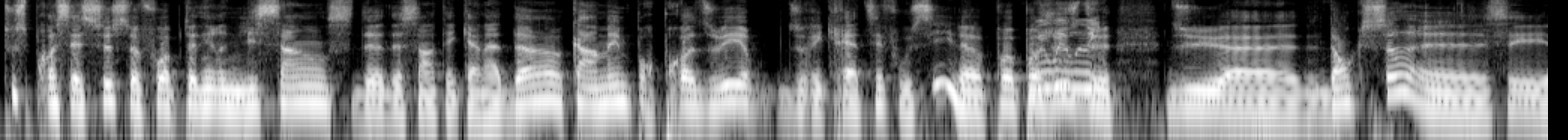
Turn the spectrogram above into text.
tout ce processus, il faut obtenir une licence de, de, Santé Canada, quand même pour produire du récréatif aussi, là, pas, pas juste du... du euh, donc ça, euh, c'est...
